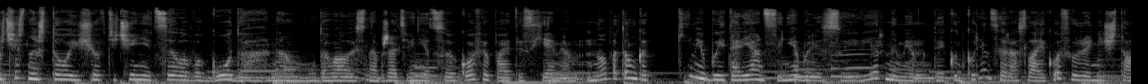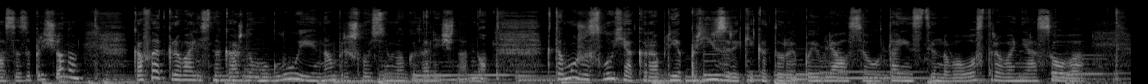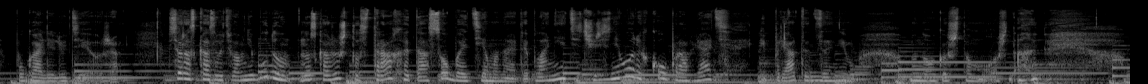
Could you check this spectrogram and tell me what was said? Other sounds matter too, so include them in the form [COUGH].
Скажу честно, что еще в течение целого года нам удавалось снабжать Венецию кофе по этой схеме, но потом, какими бы итальянцы не были суеверными, да и конкуренция росла, и кофе уже не считался запрещенным, кафе открывались на каждом углу, и нам пришлось немного залечь на дно. К тому же слухи о корабле-призраке, который появлялся у таинственного острова, не особо пугали людей уже. Все рассказывать вам не буду, но скажу, что страх – это особая тема на этой планете. Через него легко управлять и прятать за ним много что можно.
